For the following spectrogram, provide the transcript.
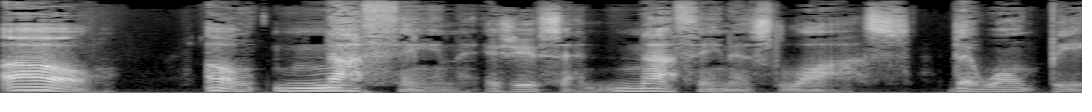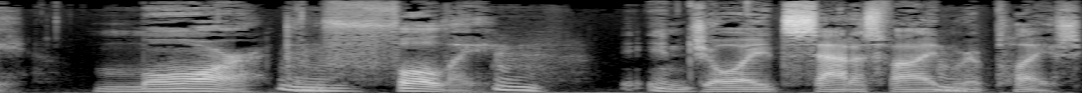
"Oh, oh, nothing, as you've said, nothing is loss that won't be more than mm. fully mm. Enjoyed, satisfied, and replaced.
